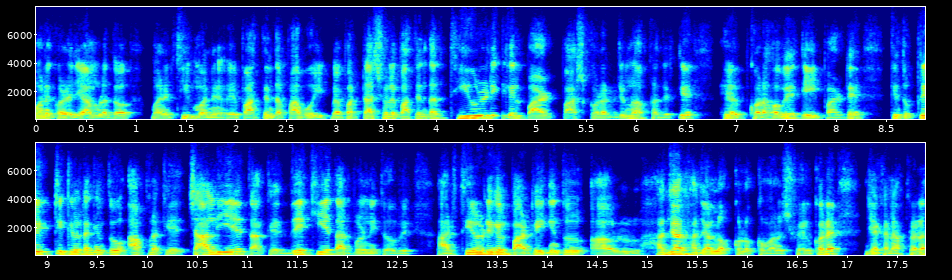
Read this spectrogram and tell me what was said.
মনে করে যে আমরা তো মানে মানে পাতেন্তা পাবোই। ব্যাপারটা আসলে পাতেন্তা থিওরিটিক্যাল পার্ট পাস করার জন্য আপনাদেরকে হেল্প করা হবে এই পার্টে কিন্তু প্র্যাকটিক্যালটা কিন্তু আপনাকে চালিয়ে, তাকে দেখিয়ে তারপরে নিতে হবে। আর থিওরিটিক্যাল পার্টেই কিন্তু হাজার হাজার লক্ষ লক্ষ মানুষ ফেল করে, যেখানে আপনারা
